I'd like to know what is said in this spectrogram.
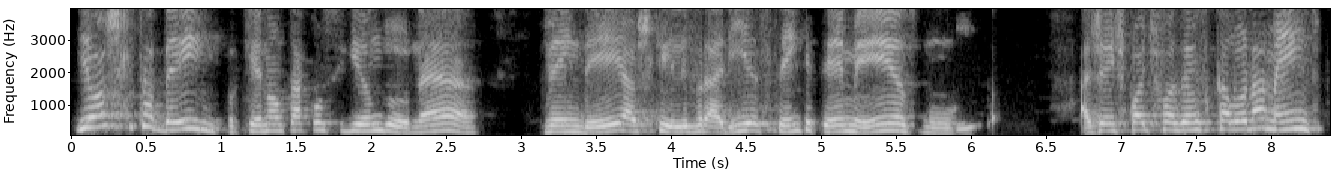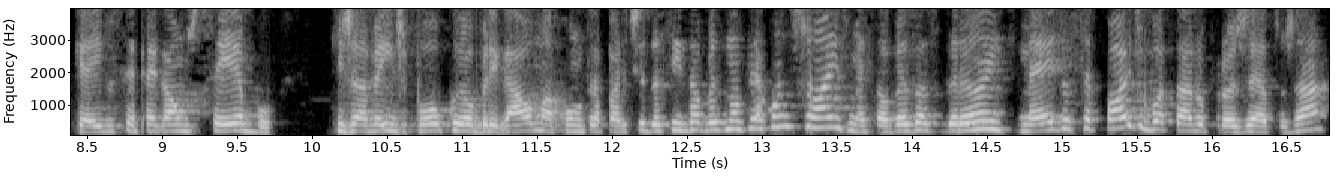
E eu acho que está bem, porque não está conseguindo né, vender, acho que livrarias tem que ter mesmo. A gente pode fazer um escalonamento, porque aí você pegar um sebo que já vende pouco e obrigar uma contrapartida assim, talvez não tenha condições, mas talvez as grandes, médias, você pode botar no projeto já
